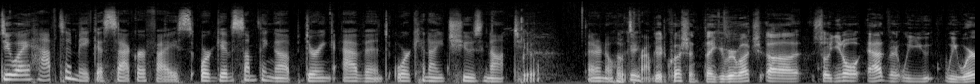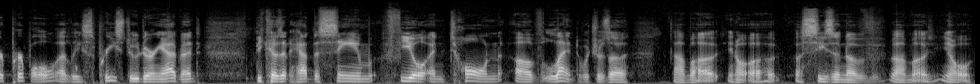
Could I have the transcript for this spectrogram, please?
Do I have to make a sacrifice or give something up during Advent, or can I choose not to? I don't know who Okay, it's from. good question. Thank you very much. Uh, so you know, Advent we we wear purple, at least priests do during Advent, because it had the same feel and tone of Lent, which was a, um, a you know a, a season of um, a, you know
